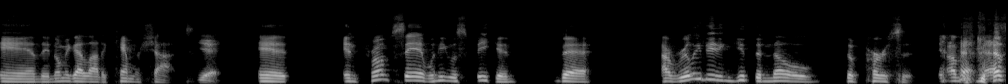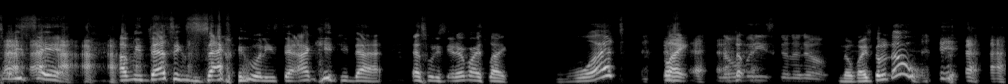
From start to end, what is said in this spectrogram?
and they normally got a lot of camera shots. Yeah. And and Trump said when he was speaking that I really didn't get to know the person. I mean, that's what he said. I mean, that's exactly what he said. I kid you not. That's what he said. Everybody's like, "What?" Like Nobody's gonna know. nobody's gonna know.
